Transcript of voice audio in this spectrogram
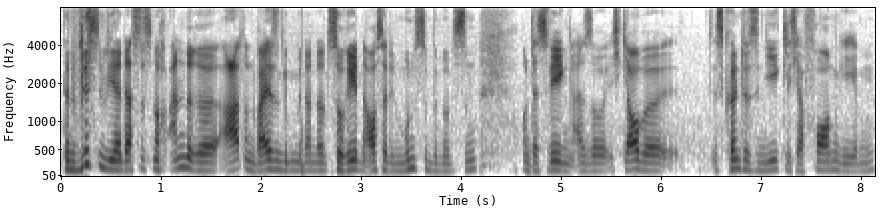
dann wissen wir, dass es noch andere Art und Weisen gibt, miteinander zu reden, außer den Mund zu benutzen. Und deswegen, also ich glaube, es könnte es in jeglicher Form geben.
